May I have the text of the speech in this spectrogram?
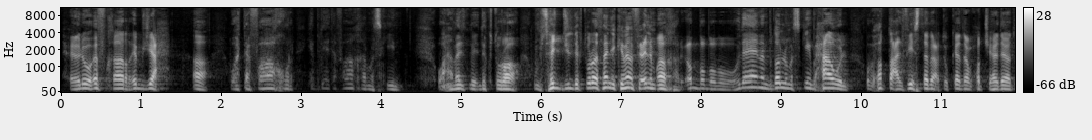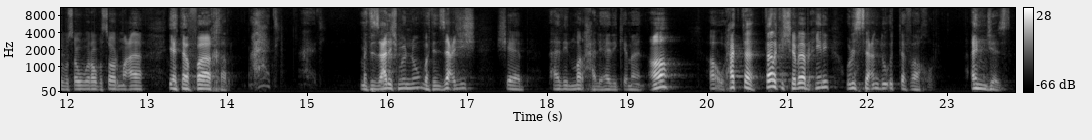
حلو افخر ابجح. آه. وتفاخر يبدا يتفاخر مسكين. وعملت دكتوراه. ومسجل دكتوراه ثانية كمان في علم آخر. ودائما بضل مسكين بحاول. وبحط على الفيس تبعته كذا وبحط شهادات وبصورها وبصور معاه. يتفاخر. عادي عادي. ما تزعلش منه ما تنزعجش. شاب هذه المرحلة هذه كمان. آه, آه. وحتى ترك الشباب الحين ولسه عنده التفاخر. أنجز.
